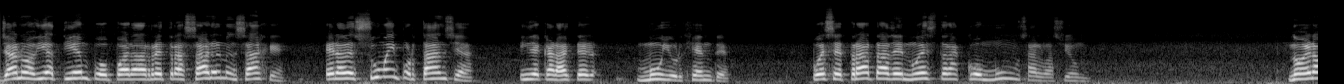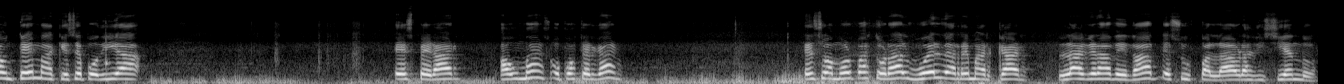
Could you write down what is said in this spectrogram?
Ya no había tiempo para retrasar el mensaje, era de suma importancia y de carácter muy urgente, pues se trata de nuestra común salvación. No era un tema que se podía esperar aún más o postergar. En su amor pastoral vuelve a remarcar la gravedad de sus palabras diciendo,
